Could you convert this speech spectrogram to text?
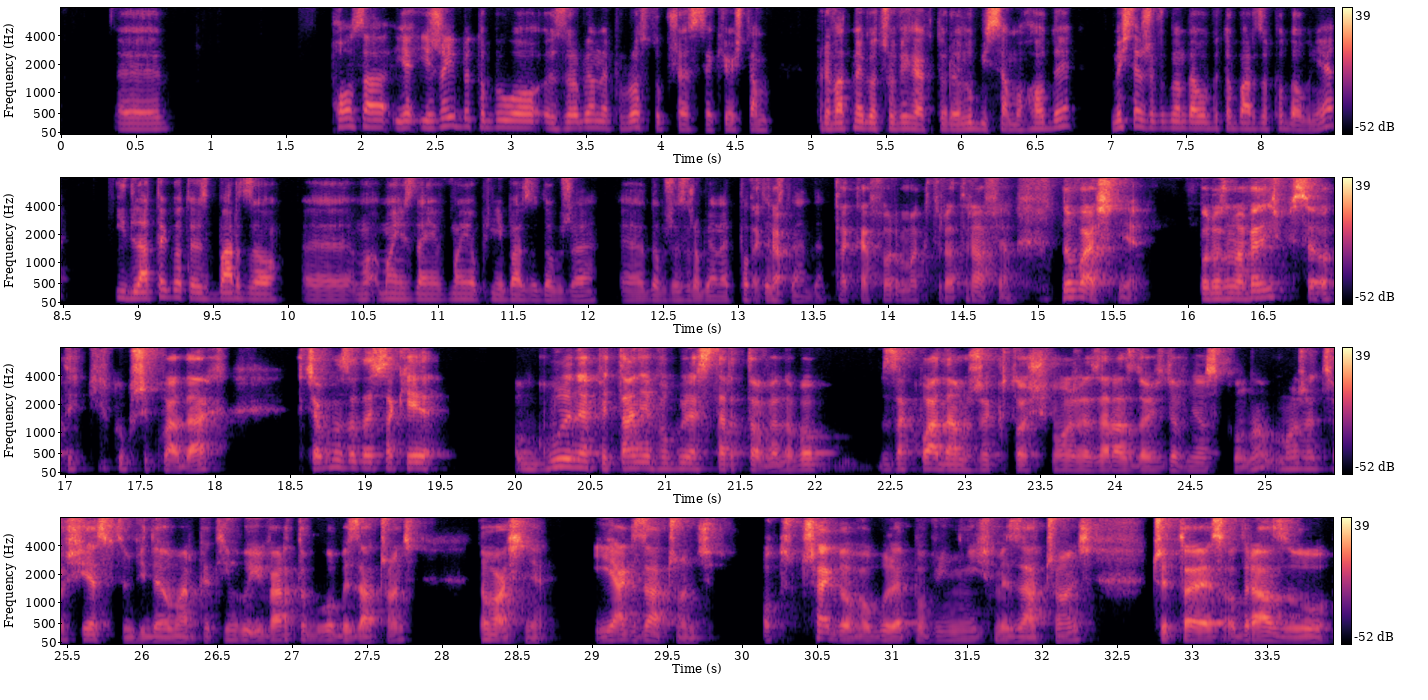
E, poza, jeżeli by to było zrobione po prostu przez jakiegoś tam prywatnego człowieka, który lubi samochody, myślę, że wyglądałoby to bardzo podobnie i dlatego to jest bardzo, e, moim zdaniem, w mojej opinii, bardzo dobrze, dobrze zrobione pod taka, tym względem. Taka forma, która trafia. No właśnie, porozmawialiśmy sobie o tych kilku przykładach. Chciałbym zadać takie ogólne pytanie w ogóle startowe, no bo zakładam, że ktoś może zaraz dojść do wniosku, no może coś jest w tym wideo marketingu i warto byłoby zacząć. No właśnie, jak zacząć? Od czego w ogóle powinniśmy zacząć? Czy to jest od razu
